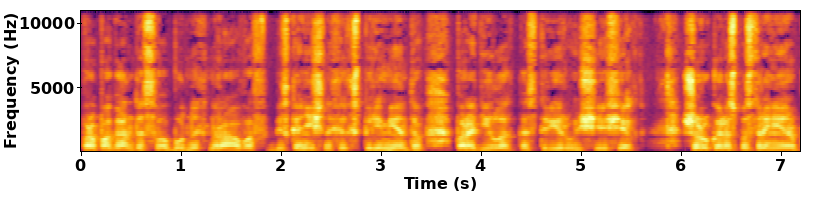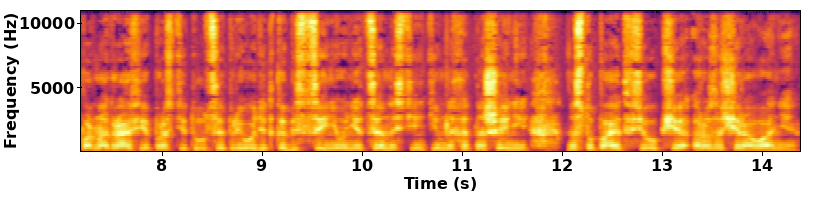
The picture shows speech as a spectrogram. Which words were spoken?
пропаганда свободных нравов, бесконечных экспериментов породила кастрирующий эффект. Широкое распространение порнографии, проституции приводит к обесцениванию ценности интимных отношений. Наступает всеобщее разочарование.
